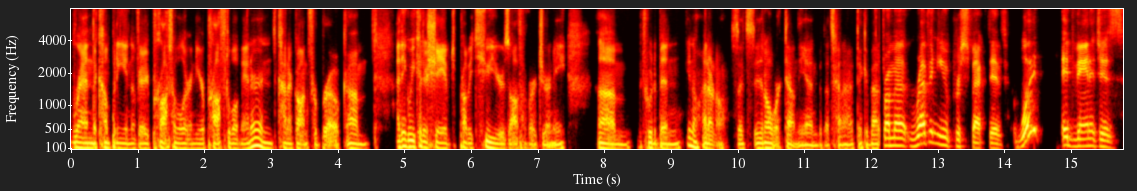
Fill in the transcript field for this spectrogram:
ran the company in a very profitable or near profitable manner and kind of gone for broke. Um, I think we could have shaved probably two years off of our journey um, which would have been, you know, I don't know. So it's, it all worked out in the end, but that's kind of how I think about it. From a revenue perspective, what advantages,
